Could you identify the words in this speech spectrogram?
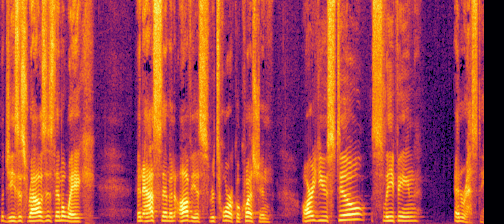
But Jesus rouses them awake and asks them an obvious rhetorical question Are you still sleeping and resting?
